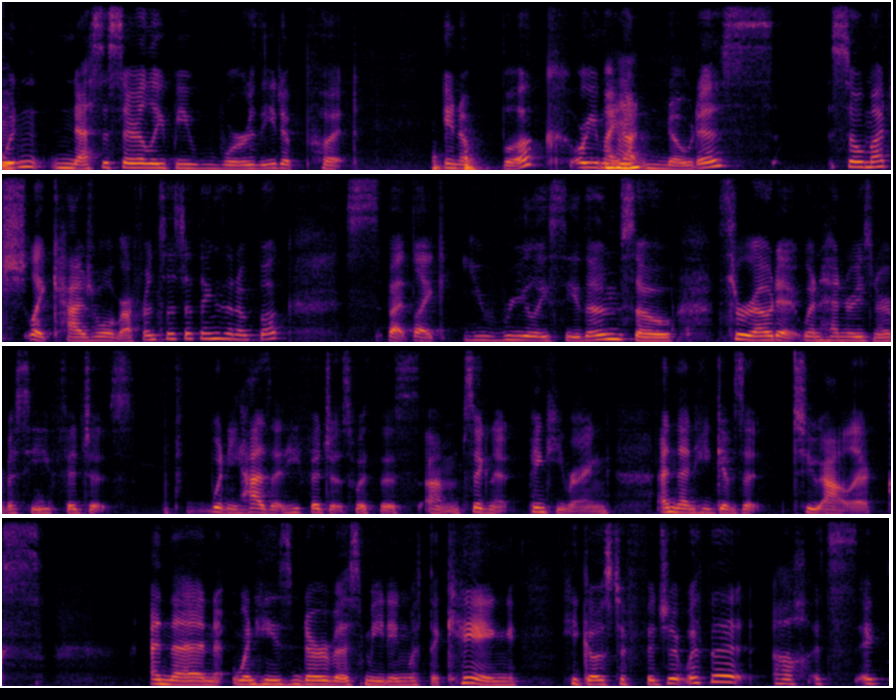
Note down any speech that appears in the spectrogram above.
wouldn't necessarily be worthy to put in a book or you might not notice so much like casual references to things in a book but like you really see them. So throughout it when henry's nervous he fidgets when he has it he fidgets with this um, signet pinky ring and then he gives it to alex and then when he's nervous meeting with the king, he goes to fidget with it. Oh, it's it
